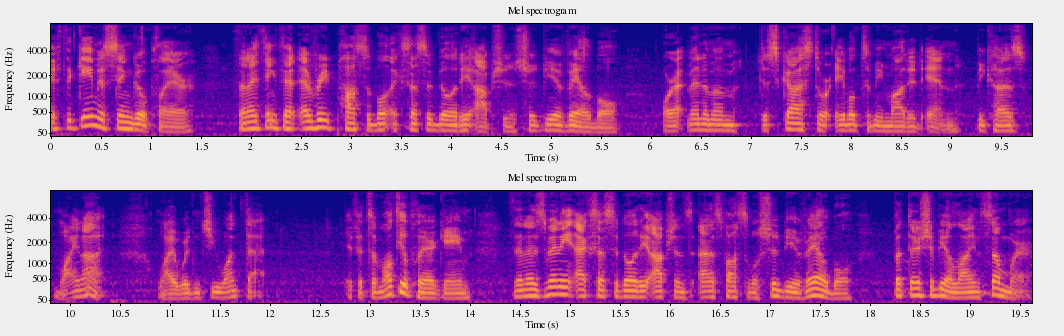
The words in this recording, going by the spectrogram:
If the game is single player, then I think that every possible accessibility option should be available, or at minimum, discussed or able to be modded in, because why not? Why wouldn't you want that? If it's a multiplayer game, then as many accessibility options as possible should be available, but there should be a line somewhere.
